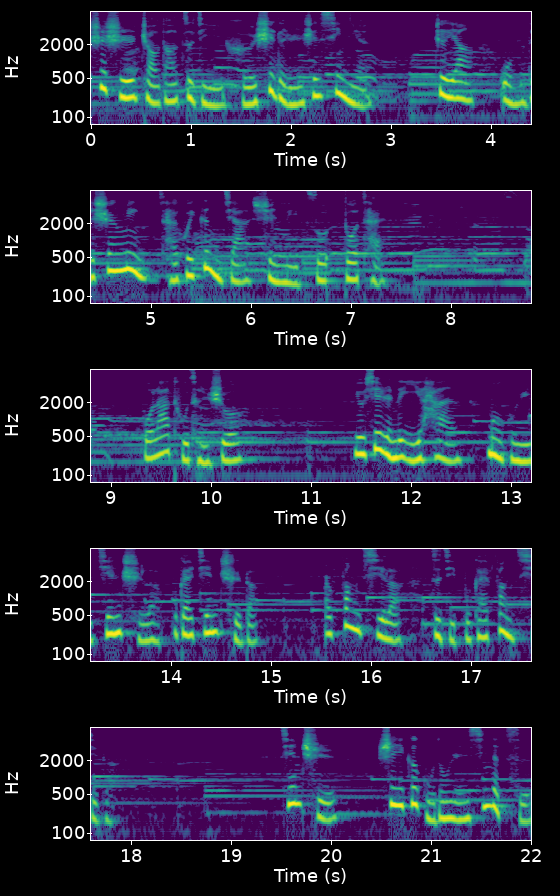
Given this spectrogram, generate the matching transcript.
适时找到自己合适的人生信念，这样我们的生命才会更加绚丽多多彩。柏拉图曾说：“有些人的遗憾莫过于坚持了不该坚持的，而放弃了自己不该放弃的。”坚持是一个鼓动人心的词。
